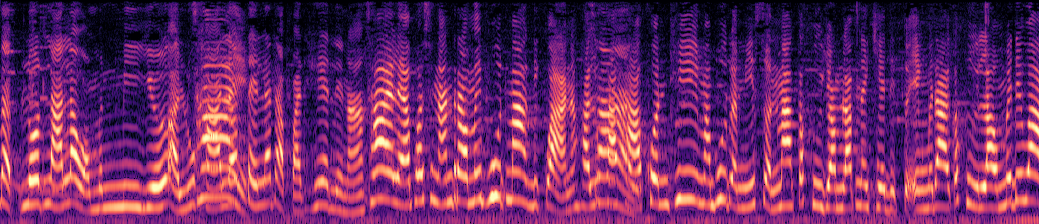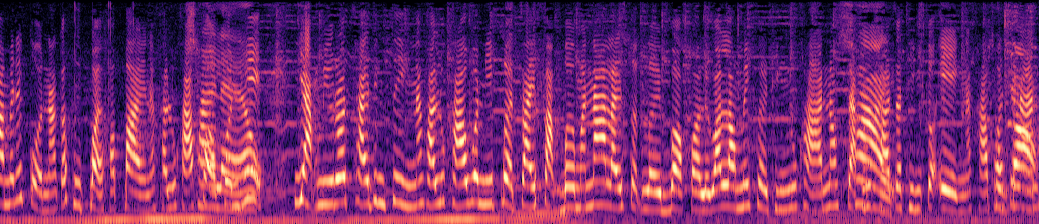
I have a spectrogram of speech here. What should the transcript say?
แบบรถร้านเราอะมันมีเยอะอะลูกค้าใช่ แล้วเต็นท์ระดับประเทศเลยนะ ใช่แล้วเพราะฉะนั้นเราไม่พูดมากดีกว่านะคะ ลูกค้าใช่ขาคนที่มาพูดแบบนี้ส่วนมากก็คือยอมรับในเครดิตตัวเองไม่ได้ ก็คือเราไม่ได้ว่าไม่ได้โกรธนะ ก็คือปล่อยเขาไปนะคะ ลูกค้าใช่ขอคนแล้วที่อยากมีรถใช้จริง ๆนะคะ ลูกค้าวันนี้เปิดใจฝากเบอร์มาหน้าไลฟ์สดเลยบอกก่อนเลยว่าเราไม่เคยทิ้งลูกค้านอกจากใช่ลูกค้าจะทิ้งตัวเองนะคะ เพราะถูกต้ฉะองนั้น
